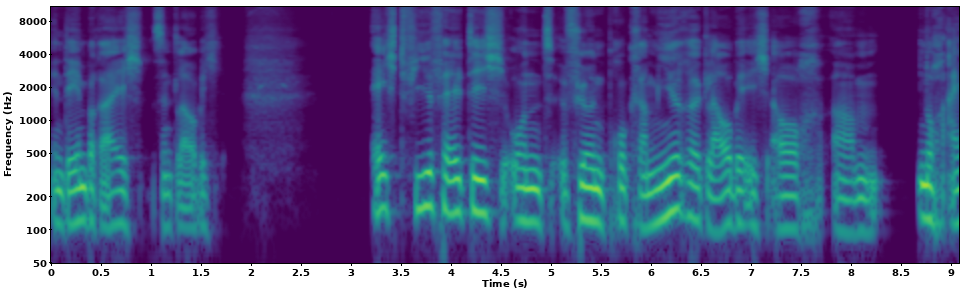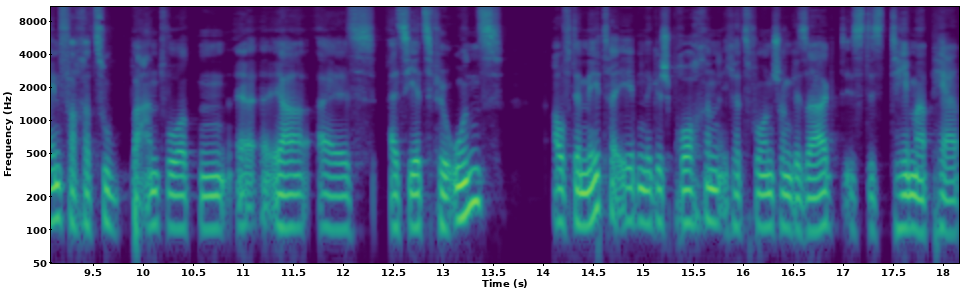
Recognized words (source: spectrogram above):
in dem Bereich sind, glaube ich, echt vielfältig und für einen Programmierer, glaube ich, auch ähm, noch einfacher zu beantworten, äh, ja, als, als jetzt für uns. Auf der Metaebene gesprochen, ich hatte es vorhin schon gesagt, ist das Thema Pair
